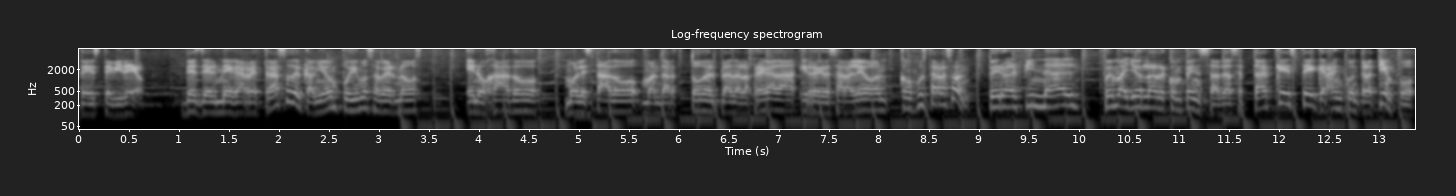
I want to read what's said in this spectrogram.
de este video. Desde el mega retraso del camión pudimos habernos enojado, molestado, mandar todo el plan a la fregada y regresar a León con justa razón. Pero al final fue mayor la recompensa de aceptar que este gran contratiempo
